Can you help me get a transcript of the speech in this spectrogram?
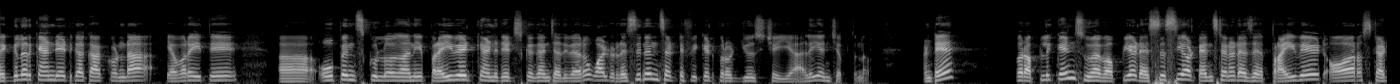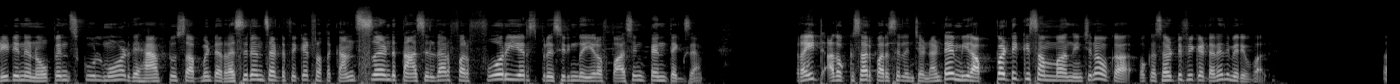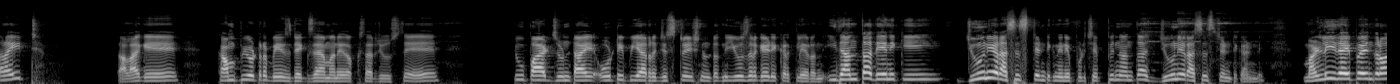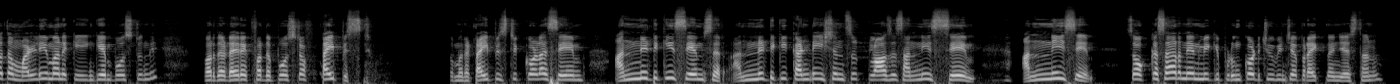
రెగ్యులర్ క్యాండిడేట్గా కాకుండా ఎవరైతే ఓపెన్ స్కూల్లో కానీ ప్రైవేట్ క్యాండిడేట్స్గా కానీ చదివారో వాళ్ళు రెసిడెన్స్ సర్టిఫికేట్ ప్రొడ్యూస్ చేయాలి అని చెప్తున్నారు. అంటే for applicants who have appeared SSC or tenth standard as a private or studied in an open school mode they have to submit residence certificate for the concerned tahsildar for four years preceding the year of passing tenth exam right అదొక్కసారి పరిశీలించండి. అంటే మీరు అప్పటికి సంబంధించిన ఒక ఒక certificate అనేది మీరు ఇవ్వాలి. రైట్. అలాగే కంప్యూటర్ బేస్డ్ ఎగ్జామ్ అనేది ఒకసారి చూస్తే టూ పార్ట్స్ ఉంటాయి. ఓటీపీఆర్ రిజిస్ట్రేషన్ ఉంటుంది. యూజర్ గైడ్ ఇక్కడ క్లియర్ ఉంది. ఇదంతా దేనికి? జూనియర్ అసిస్టెంట్కి. నేను ఇప్పుడు చెప్పిందంతా జూనియర్ అసిస్టెంట్కి అండి. మళ్ళీ ఇది అయిపోయిన తర్వాత మళ్ళీ మనకి ఇంకేం పోస్ట్ ఉంది? For the direct for the post of typist. So మన టైపిస్ట్కి కూడా సేమ్. అన్నిటికీ సేమ్ సార్. అన్నిటికీ కండిషన్స్ క్లాజెస్ అన్నీ సేమ్. అన్నీ సేమ్. సో ఒక్కసారి నేను మీకు ఇప్పుడు ఇంకోటి చూపించే ప్రయత్నం చేస్తాను.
